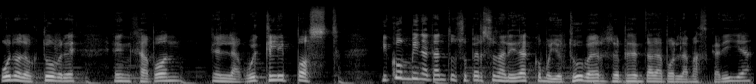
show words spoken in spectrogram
1 de octubre en Japón en la Weekly Post y combina tanto su personalidad como youtuber, representada por la mascarilla,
